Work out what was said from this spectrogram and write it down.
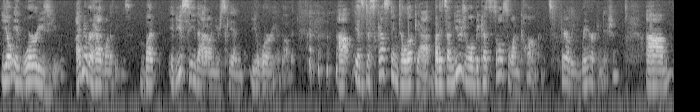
you know it worries you. I've never had one of these, but if you see that on your skin, you worry about it. Uh, it's disgusting to look at, but it's unusual because it's also uncommon. It's a fairly rare condition. Um,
